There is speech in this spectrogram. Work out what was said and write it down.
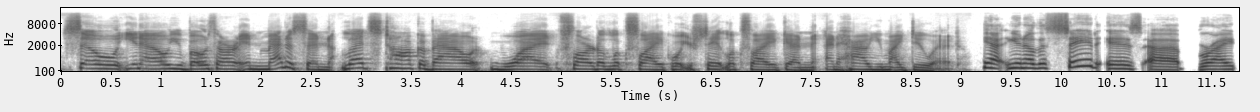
So, you know, you both are in medicine. Let's talk about what Florida looks like, what your state looks like, and, and how you might do it. Yeah, you know, the state is a bright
